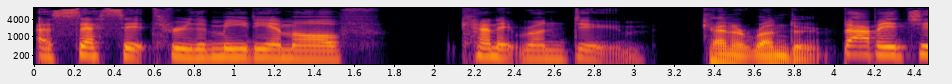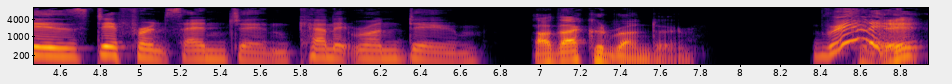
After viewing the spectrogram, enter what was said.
assess it through the medium of can it run Doom? Can it run Doom? Babbage's difference engine, can it run Doom? Oh, that could run Doom. Did Really?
